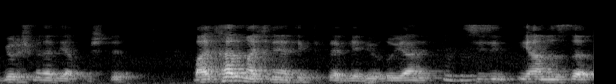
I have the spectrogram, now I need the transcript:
görüşmeler yapmıştı. Baykar makineye teklifler geliyordu. Yani Hı hı. sizin İHA'nızda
